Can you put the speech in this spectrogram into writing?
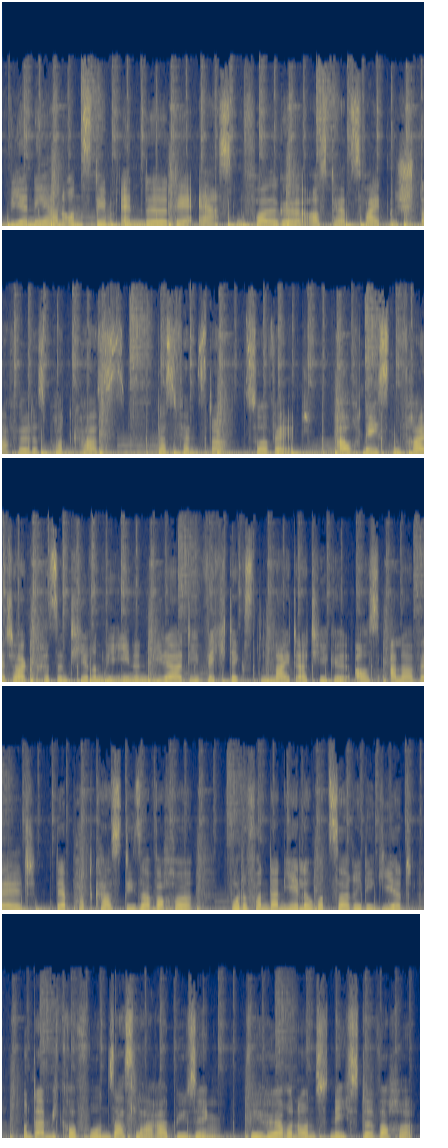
Wir nähern uns dem Ende der ersten Folge aus der zweiten Staffel des Podcasts Das Fenster zur Welt. Auch nächsten Freitag präsentieren wir Ihnen wieder die wichtigsten Leitartikel aus aller Welt. Der Podcast dieser Woche wurde von Daniele Rutzer redigiert und am Mikrofon saß Lara Büsing. Wir hören uns nächste Woche.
